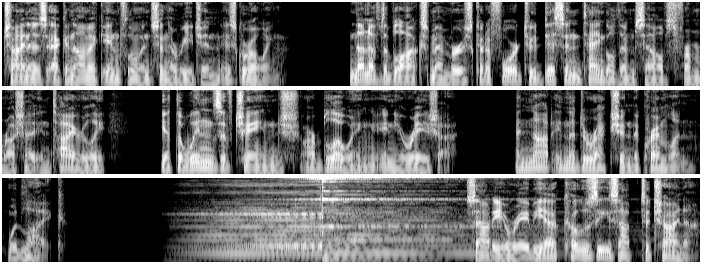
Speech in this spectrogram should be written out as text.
China's economic influence in the region is growing. None of the bloc's members could afford to disentangle themselves from Russia entirely, yet the winds of change are blowing in Eurasia, and not in the direction the Kremlin would like. Saudi Arabia cozies up to China.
